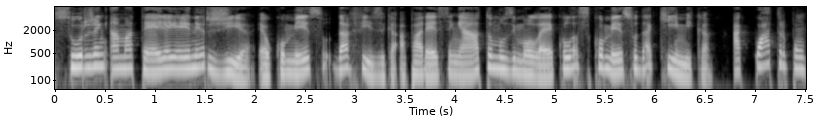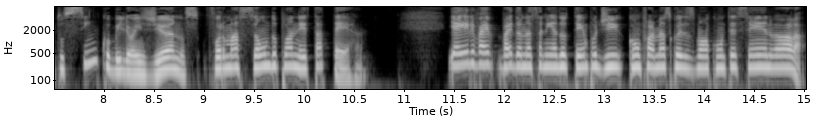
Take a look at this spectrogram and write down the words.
surgem a matéria e a energia. É o começo da física. Aparecem átomos e moléculas, começo da química. Há 4,5 bilhões de anos, formação do planeta Terra. E aí ele vai, vai dando essa linha do tempo de conforme as coisas vão acontecendo, blá blá blá.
